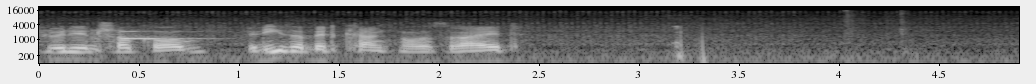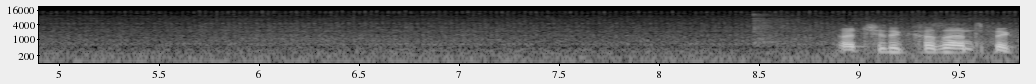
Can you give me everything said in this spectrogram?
für den Schockraum Elisabeth Krankenhaus Reit. Leitstelle Kreis Heinsberg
